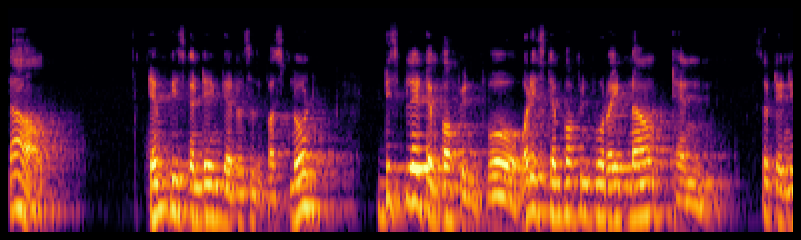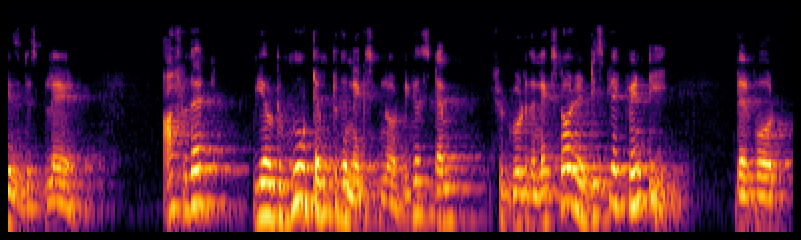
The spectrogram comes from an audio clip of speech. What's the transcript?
Now, temp is containing the address of the first node. Display temp of info. What is temp of info right now? 10. So 10 is displayed. After that, we have to move temp to the next node because temp should go to the next node and display 20. Therefore,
